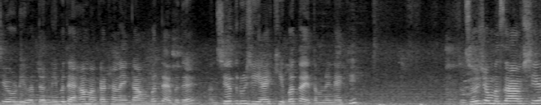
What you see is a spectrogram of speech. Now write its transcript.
ચેવડી વતન એ બધા હામા કાંઠાના ગામ બતાય બધાય. અને શેત્રુજી આખી બતાય તમને નાખી તો જોજો મજા આવશે.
